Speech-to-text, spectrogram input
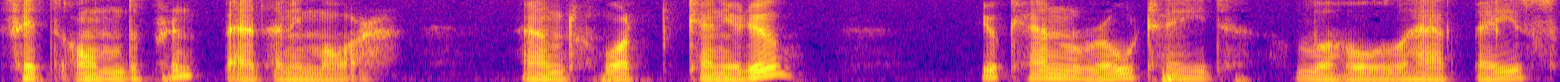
fit on the print bed anymore. And what can you do? You can rotate the whole head base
